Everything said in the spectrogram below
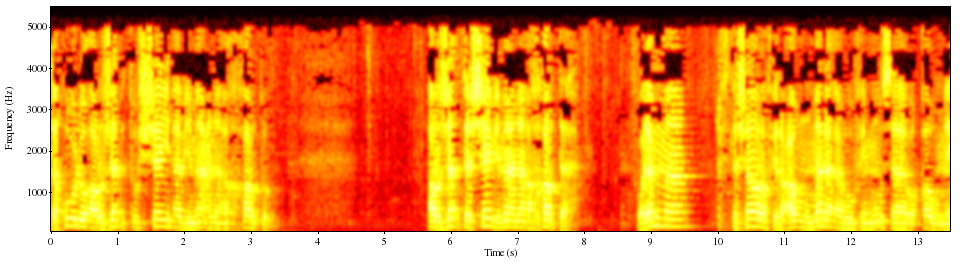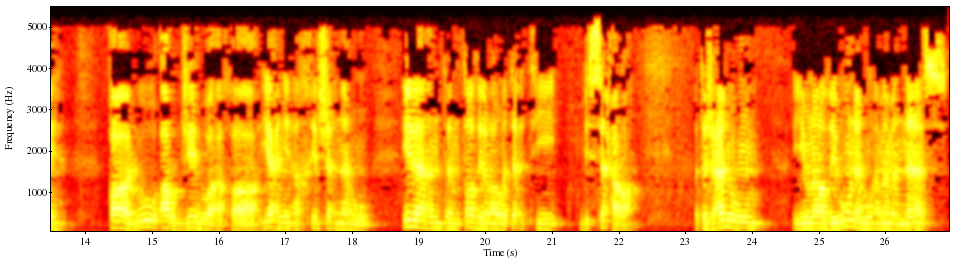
تقول أرجأت الشيء بمعنى أخرته. أرجأت الشيء بمعنى أخرته. ولما استشار فرعون ملأه في موسى وقومه قالوا أرجه وأخاه يعني أخر شأنه إلى أن تنتظر وتأتي بالسحرة. وتجعلهم يناظرونه أمام الناس.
